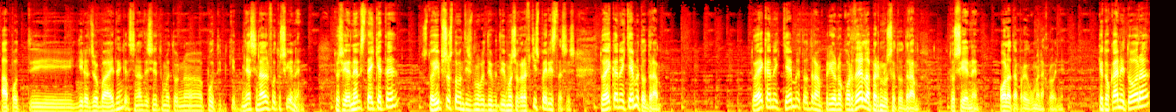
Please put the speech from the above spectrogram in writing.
από την κύριο Τζο Μπάιντεν και τη συνάντησή του με τον ε, Πούτιν και μια συνάδελφο του CNN. Το CNN στέκεται στο ύψος τη δημοσιογραφικής περίστασης. Το έκανε και με τον Τραμπ. Το έκανε και με τον Τραμπ. Πριονοκορδέλα περνούσε τον Τραμπ το CNN όλα τα προηγούμενα χρόνια. Και το κάνει τώρα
